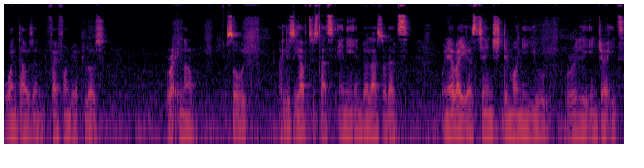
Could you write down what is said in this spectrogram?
1,500 plus right now. So at least you have to start earning in dollars so that whenever you exchange the money, you really enjoy it.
